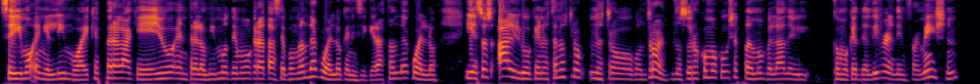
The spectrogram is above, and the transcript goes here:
seguimos en el limbo. Hay que esperar a que ellos, entre los mismos demócratas, se pongan de acuerdo, que ni siquiera están de acuerdo. Y eso es algo que no está en nuestro, nuestro control. Nosotros como coaches podemos, ¿verdad?, como que deliver the information,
